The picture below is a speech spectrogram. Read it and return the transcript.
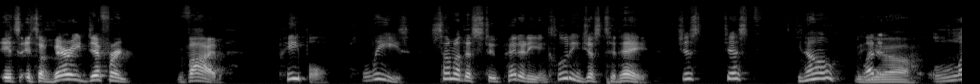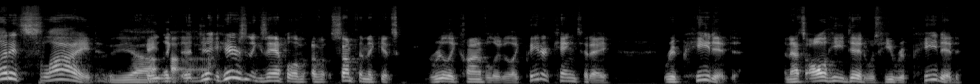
it's it's a very different vibe. People, please, some of the stupidity, including just today, just just you know, let yeah. it let it slide. Yeah. Okay? Like uh, here's an example of, of something that gets really convoluted. Like Peter King today repeated, and that's all he did was he repeated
